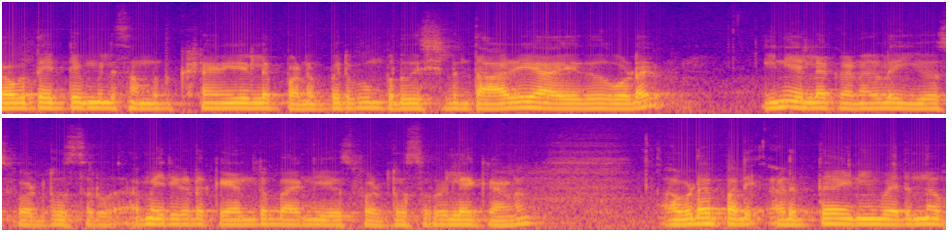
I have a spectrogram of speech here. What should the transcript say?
ലോകത്തെ ഏറ്റവും വലിയ സമ്പദ്ഘടനയിലെ പണപ്പെരുപ്പും പ്രതീക്ഷയിലും താഴെ ആയതോടെ ഇനി എല്ലാ കണകളും യു എസ് ഫെഡറൽ റിസർവ് അമേരിക്കയുടെ കേന്ദ്ര ബാങ്ക് യു എസ് ഫെഡറൽ റിസർവിലേക്കാണ്. അവിടെ പലി അടുത്ത ഇനി വരുന്ന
